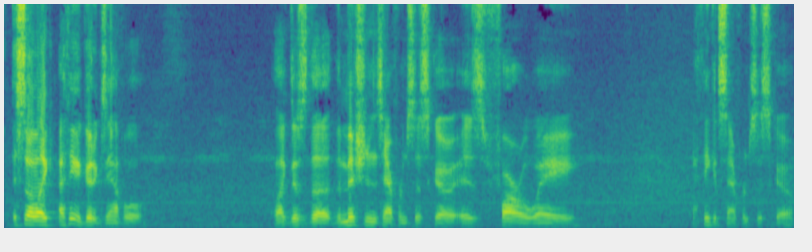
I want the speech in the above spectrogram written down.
so, like, I think a good example, like, there's the the mission in San Francisco is far away. I think it's San Francisco,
